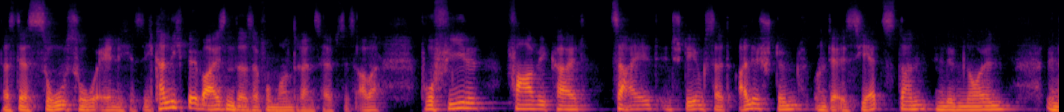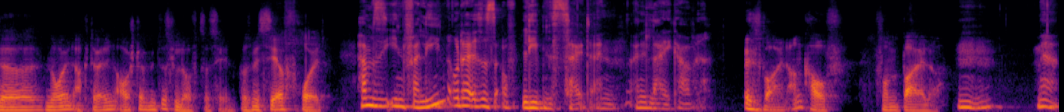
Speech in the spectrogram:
dass der so, so ähnlich ist. Ich kann nicht beweisen, dass er von Mondrian selbst ist, aber Profil, Farbigkeit, Zeit, Entstehungszeit, alles stimmt und der ist jetzt dann in dem neuen in der neuen aktuellen Ausstellung in Düsseldorf zu sehen, was mich sehr freut. Haben Sie ihn verliehen oder ist es auf Lebenszeit ein, eine Leihgabe? Es war ein Ankauf vom Beiler. Mhm. Ja.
